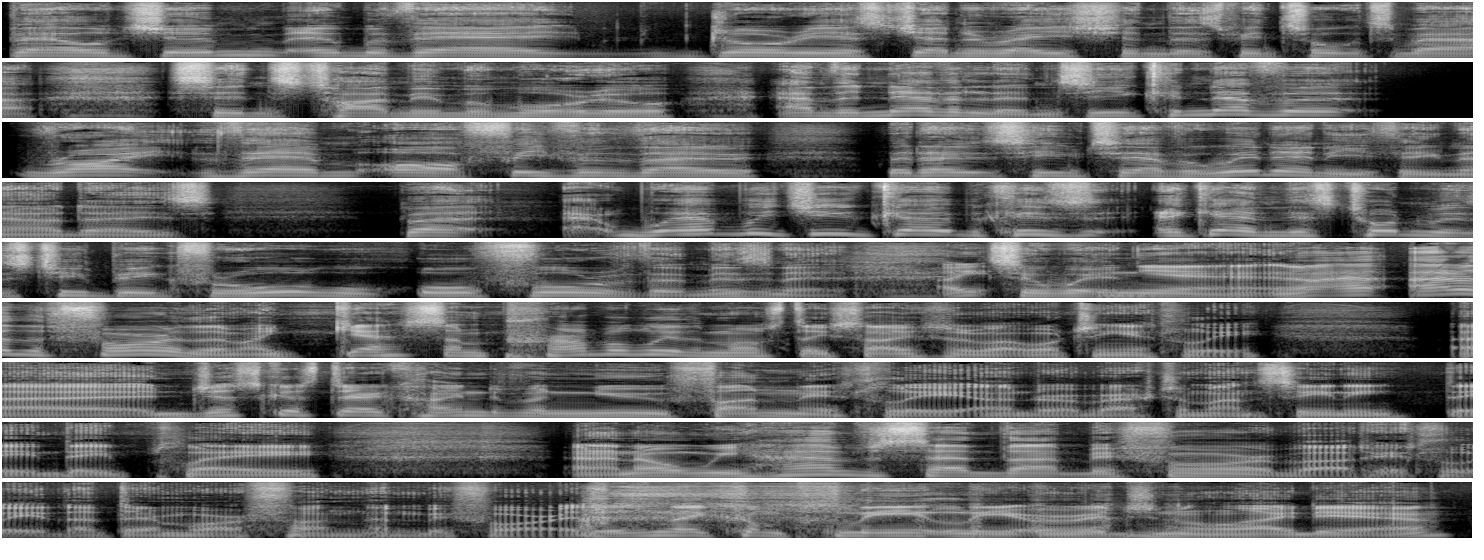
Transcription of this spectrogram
Belgium, uh, with their glorious generation that's been talked about since time immemorial, and the Netherlands. You can never write them off, even though they don't seem to ever win anything nowadays. But uh, where would you go? Because again, this tournament's too big for all all four of them, isn't it? I- to win. Yeah, and out of the four of them, I guess I'm probably the most excited about watching Italy. Uh, just because they're kind of a new, fun Italy under Roberto Mancini. They they play, and I know we have said that before about Italy that they're more fun than before. It isn't a completely original idea,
